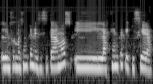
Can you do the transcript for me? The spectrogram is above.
la información que necesitábamos y la gente que quisiera.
